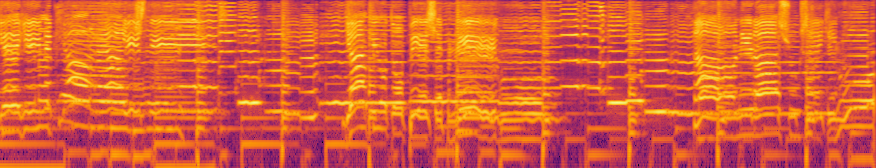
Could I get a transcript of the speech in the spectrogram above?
και γίνε πια ρεαλιστής. Γιατί ουτοπίες σε πνίγουν. Τα όνειρά σου ξεκινούν.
